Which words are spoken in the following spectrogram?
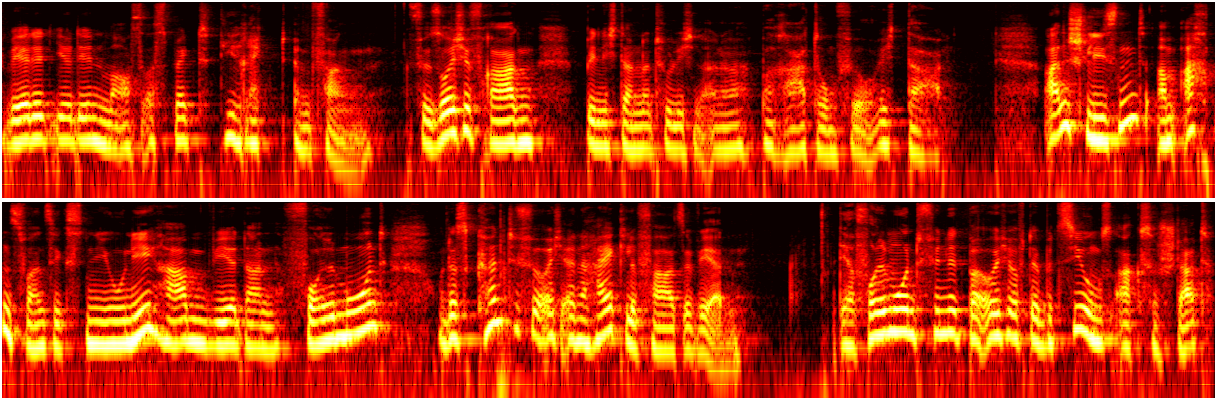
werdet ihr den Mars-Aspekt direkt empfangen. Für solche Fragen bin ich dann natürlich in einer Beratung für euch da. Anschließend, am 28. Juni, haben wir dann Vollmond und das könnte für euch eine heikle Phase werden. Der Vollmond findet bei euch auf der Beziehungsachse statt,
